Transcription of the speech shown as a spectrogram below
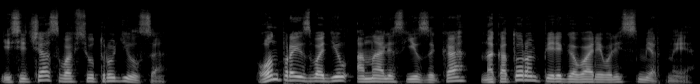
и сейчас вовсю трудился. Он производил анализ языка, на котором переговаривались смертные.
